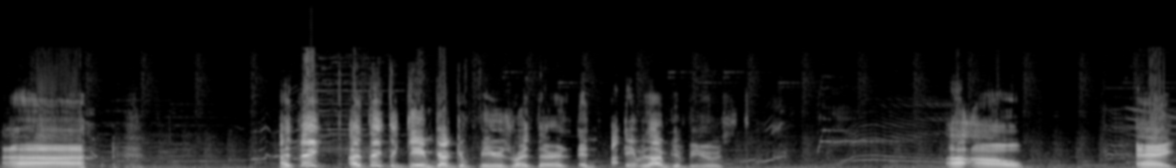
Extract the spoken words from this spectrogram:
Uh, I think I think the game got confused right there, and even I'm confused. Uh oh, egg.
